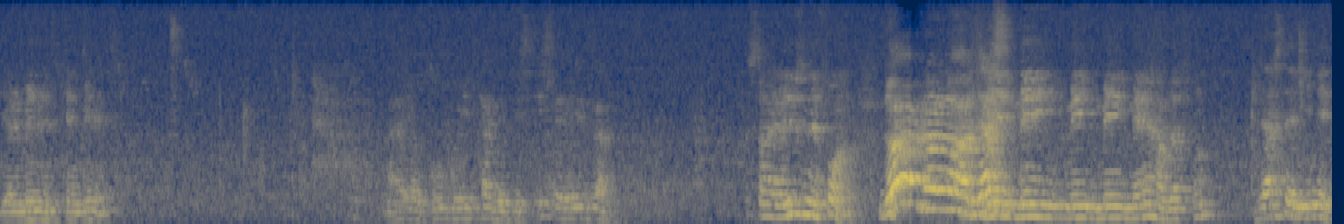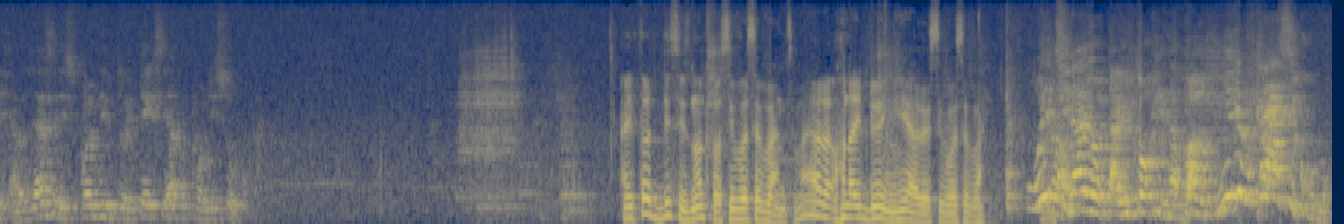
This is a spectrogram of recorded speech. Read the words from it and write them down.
The remaining is ten minutes. Ai, eu vou gritar, eu disse, isso é exam. Sorry, I'm using the phone. No, no, no, just... May, may, may, may, may I have that phone? Just a minute i was just responding to a text ya police I thought this is not for civil servants. What are you doing here as a civil servant? Which riot are you talking about? Medium classical.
